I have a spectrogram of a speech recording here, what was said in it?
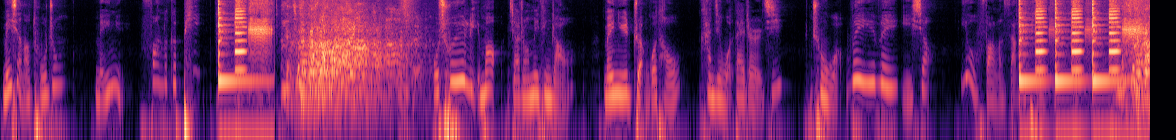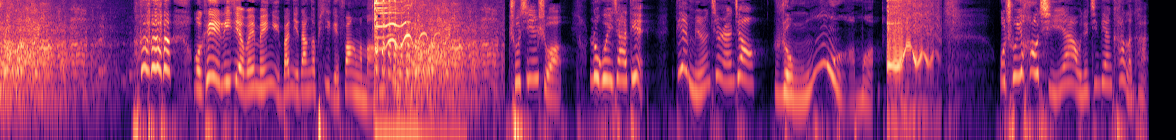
没想到途中美女放了个屁，我出于礼貌假装没听着。美女转过头看见我戴着耳机，冲我微微一笑，又放了三个屁。我可以理解为美女把你当个屁给放了吗？初心说路过一家店，店名竟然叫容嬷嬷。我出于好奇呀，我就进店看了看，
